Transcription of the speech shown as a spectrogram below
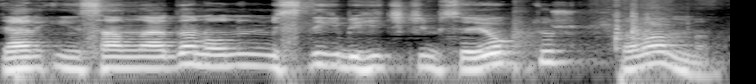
Yani insanlardan onun misli gibi hiç kimse yoktur. Tamam mı?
